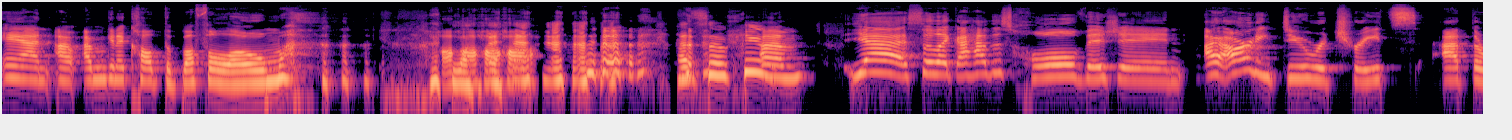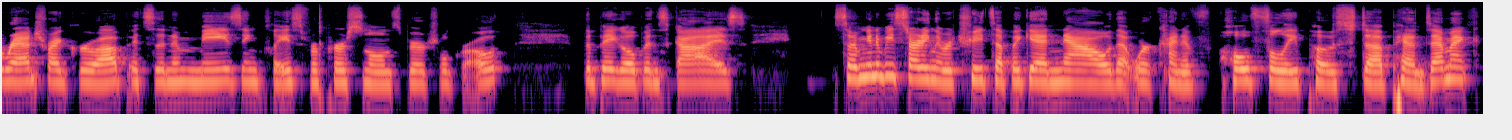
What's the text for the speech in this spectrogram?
And I, am going to call it the buffaloome. I love ha, ha. That's so cute. um, yeah. So, like, I have this whole vision. I already do retreats at the ranch where I grew up. It's an amazing place for personal and spiritual growth, the big open skies. So, I'm going to be starting the retreats up again now that we're kind of hopefully post uh, pandemic.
